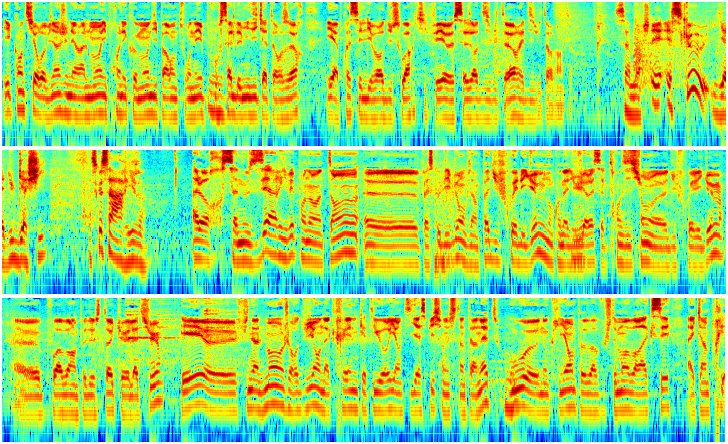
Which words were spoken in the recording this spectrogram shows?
Et quand il revient, généralement, il prend les commandes, il part en tournée pour mmh. salle de midi 14h. Et après, c'est le livreur du soir qui fait 16h, euh, 18h et 18h, 20h. Ça marche. Et est-ce qu'il y a du gâchis? Est-ce que ça arrive? Alors, ça nous est arrivé pendant un temps, euh, parce qu'au début, on vient pas du fruit et légumes, donc on a dû mmh. gérer cette transition euh, du fruit et légumes euh, pour avoir un peu de stock euh, là-dessus. Et euh, finalement, aujourd'hui, on a créé une catégorie anti-gaspi sur notre site internet mmh. où nos clients peuvent justement avoir accès avec un prix,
